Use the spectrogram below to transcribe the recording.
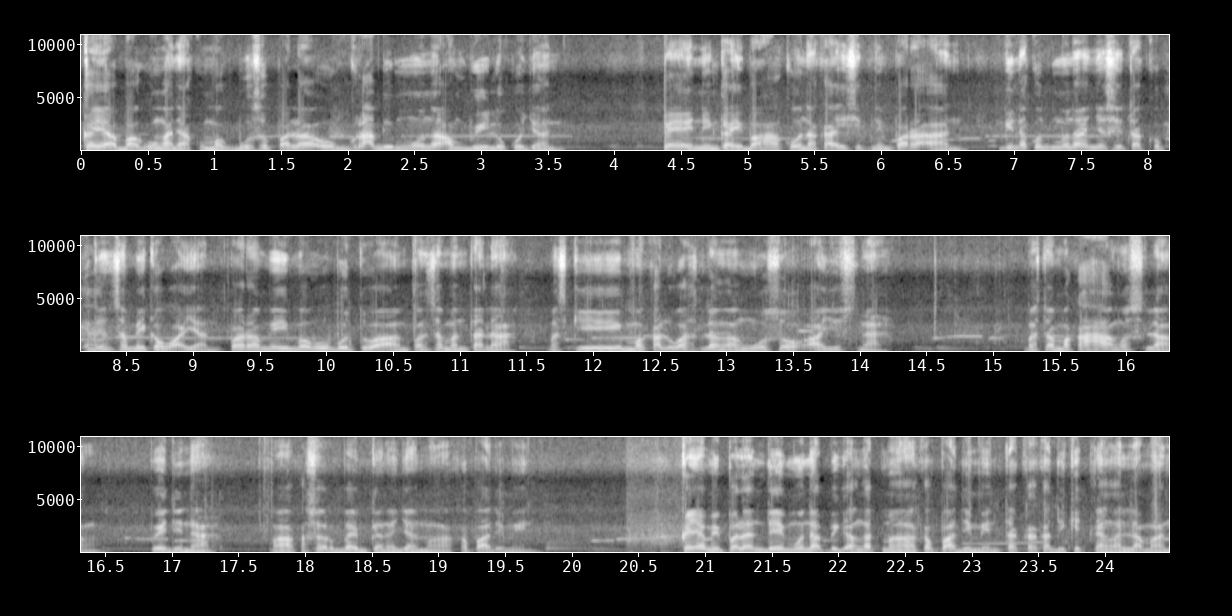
Kaya bago nga niya ako magbuso pala og grabe muna ang buwilo ko dyan. Kaya ining kaibahan ko nakaisip ng paraan, ginakod muna niya si Takop dyan sa may kawayan para may mabubutuan pansamantala. Maski makaluwas lang ang uso, ayos na. Basta makahangos lang, pwede na. Makakasurvive ka na dyan mga kapadimin. Kaya may palande mo na pigangat mga kapadimin, takakadikit lang ang laman.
